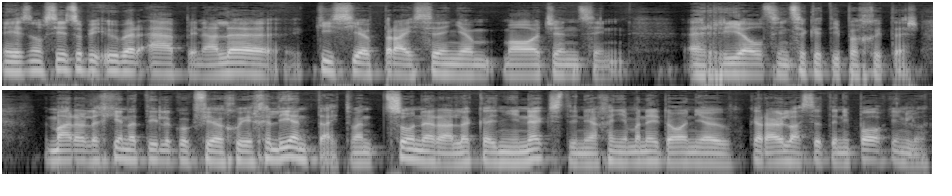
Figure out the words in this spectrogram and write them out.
Hy is nog steeds op die Uber app en hulle kies jou pryse en jou margins en reels en sulke tipe goeders. Maar hulle gee natuurlik ook vir jou 'n goeie geleentheid want sonder hulle kan jy niks doen. Jy gaan jy maar net daar in jou Corolla sit in die parking lot.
